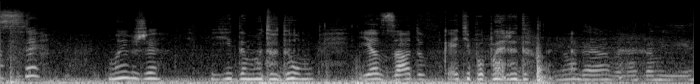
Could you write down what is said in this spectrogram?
Все, ми вже їдемо додому. Я ззаду, Кеті попереду. Ну так, да, вона там є.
